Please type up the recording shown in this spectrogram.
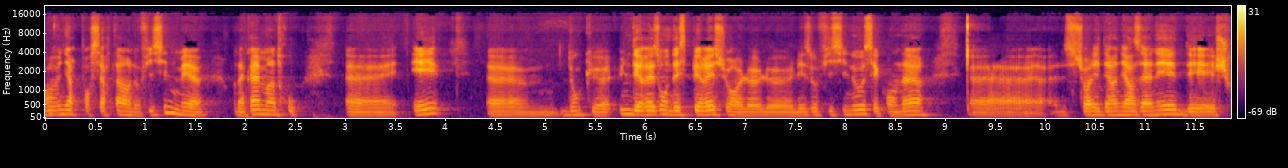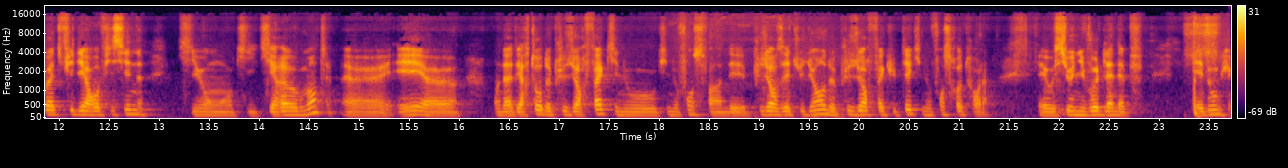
revenir pour certains en officine, mais on a quand même un trou. et euh, donc, euh, une des raisons d'espérer sur les officinaux, c'est qu'on a, euh, sur les dernières années, des choix de filières officines qui, qui, réaugmentent. et on a des retours de plusieurs facs qui nous, qui nous font, enfin, des, plusieurs étudiants de plusieurs facultés qui nous font ce retour-là. Et aussi au niveau de la NEP. Et donc,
